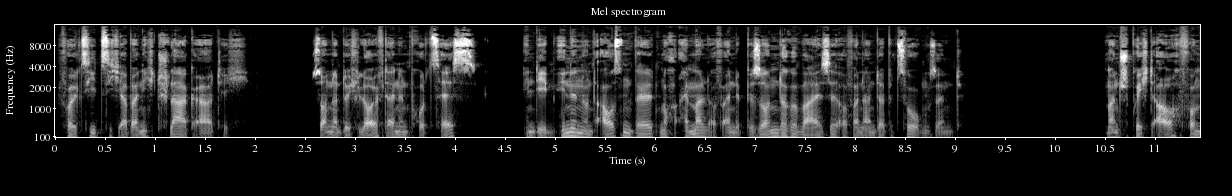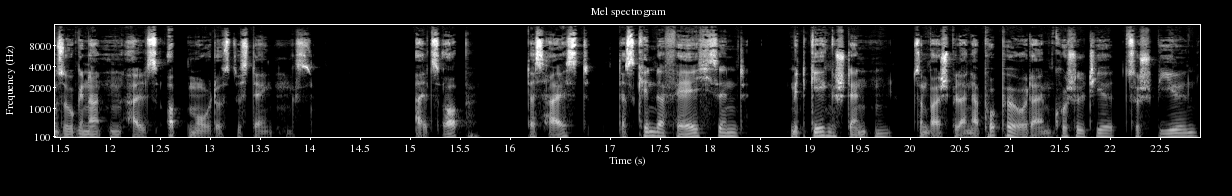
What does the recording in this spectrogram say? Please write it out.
vollzieht sich aber nicht schlagartig, sondern durchläuft einen Prozess, in dem Innen- und Außenwelt noch einmal auf eine besondere Weise aufeinander bezogen sind. Man spricht auch vom sogenannten Als-Ob-Modus des Denkens. Als ob, das heißt, dass Kinder fähig sind, mit Gegenständen, zum Beispiel einer Puppe oder einem Kuscheltier, zu spielen,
